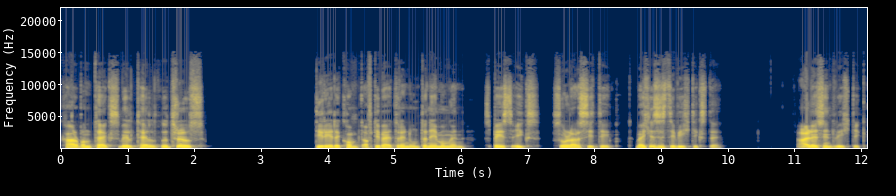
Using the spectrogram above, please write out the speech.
Carbon Tax will tell the truth. Die Rede kommt auf die weiteren Unternehmungen SpaceX, Solar City. Welches ist die wichtigste? Alle sind wichtig.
